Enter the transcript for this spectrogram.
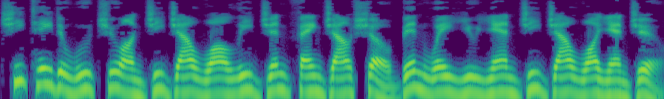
Chi Te de Wu Chuan Ji Jiao Hua Li Jin Fang Jiao Shou Bin Wei Yu Yan Ji Jiao Hua Yan Ju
